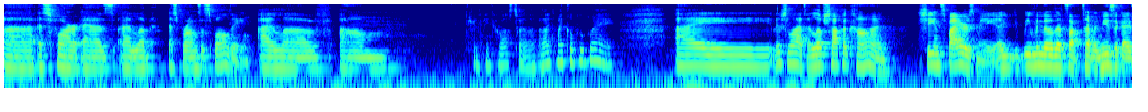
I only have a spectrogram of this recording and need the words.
Uh, as far as I love Esperanza Spalding, I love. Um, I'm trying to think who else do I love? I like Michael Bublé. I there's lots. I love Chaka Khan. She inspires me, I, even though that's not the type of music I,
